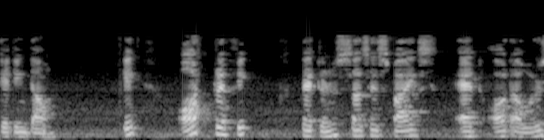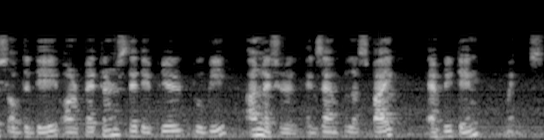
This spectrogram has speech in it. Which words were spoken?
getting down. Okay, odd traffic patterns such as spikes at odd hours of the day or patterns that appear to be unnatural. Example, a spike every 10 minutes.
